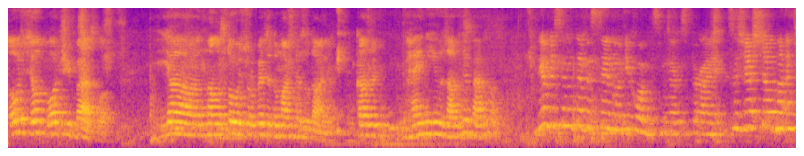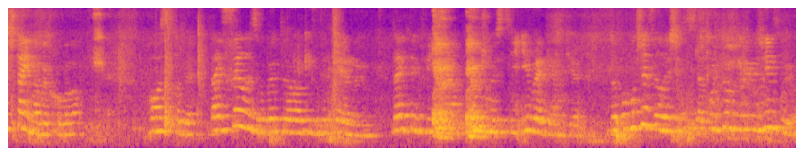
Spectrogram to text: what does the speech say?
то все творчий безлад. Я налаштовуюсь робити домашнє завдання. Кажуть, генію завжди безлад. Дивлюся на тебе, сину, і гордість мене розпирає. Це ж я ще одна Ейнштейна виховала. Господи, дай сили зробити уроки з дитиною. Дай терпіння, мужності і витримки. Допоможи залишитися культурною жінкою,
